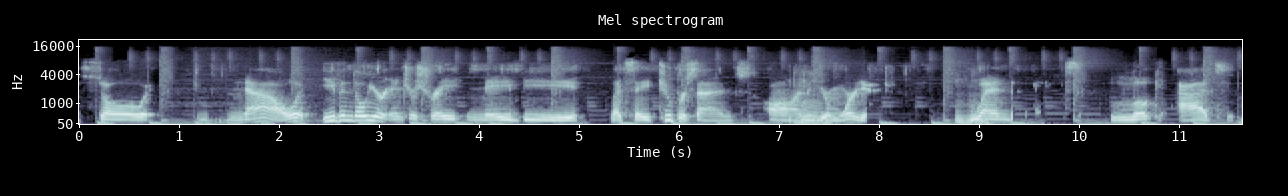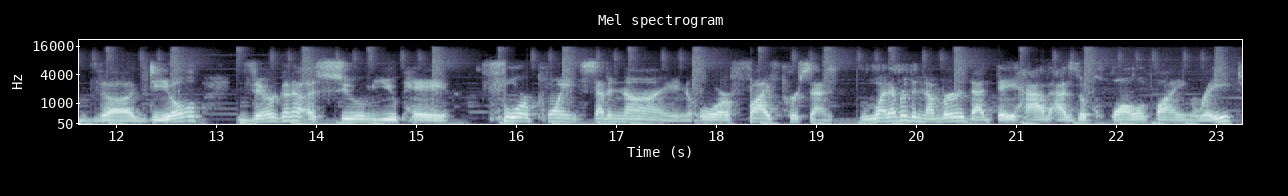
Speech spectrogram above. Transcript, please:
So now, even though your interest rate may be, let's say, 2% on mm-hmm. your mortgage, mm-hmm. when look at the deal, they're going to assume you pay 4.79 or 5%, whatever the number that they have as the qualifying rate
